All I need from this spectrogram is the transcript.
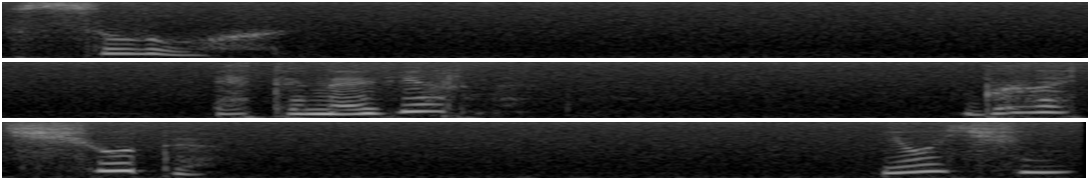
вслух. Это, наверное, было чудо и очень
